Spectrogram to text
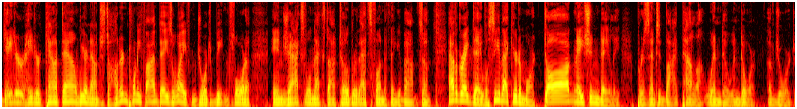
Gator Hater Countdown. We are now just 125 days away from Georgia beating Florida in Jacksonville next October. That's fun to think about. So have a great day. We'll see you back here tomorrow. DawgNation Daily, presented by Pella Window and Door of Georgia.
